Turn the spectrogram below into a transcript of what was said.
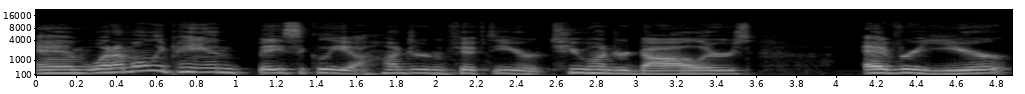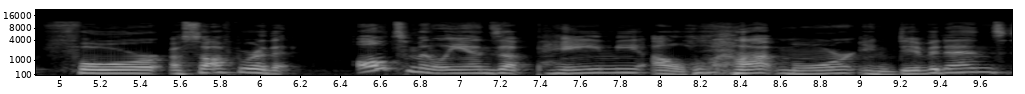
And when I'm only paying basically 150 or $200 every year for a software that ultimately ends up paying me a lot more in dividends,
